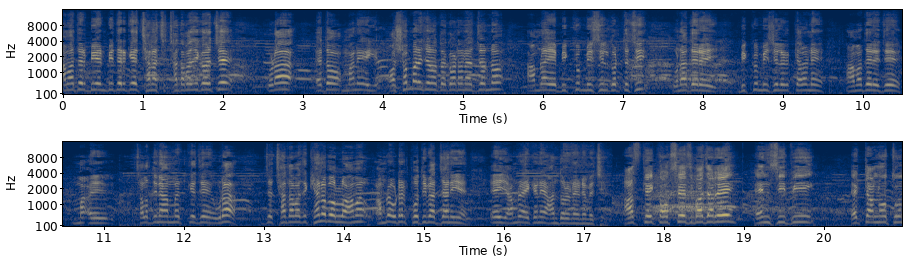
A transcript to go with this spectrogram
আমাদের বিএনপিদেরকে ছাদাবাজি করেছে। ওরা এত মানে অসম্মানজনক ঘটনার জন্য আমরা এই বিক্ষোভ মিছিল করতেছি। ওনাদের এই বিক্ষোভ মিছিলের কারণে আমাদের যে সালাউদ্দিন আহমেদকে যে ওরা যে ছাঁদাবাজি কেন বলল? আমার আমরা ওটার প্রতিবাদ জানিয়ে এই আমরা এখানে আন্দোলনে নেমেছি। আজকে কক্সেস বাজারে এনসিপি একটা নতুন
